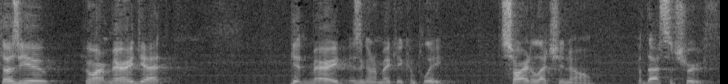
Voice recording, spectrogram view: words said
Those of you who aren't married yet, getting married isn't going to make you complete. Sorry to let you know, but that's the truth.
